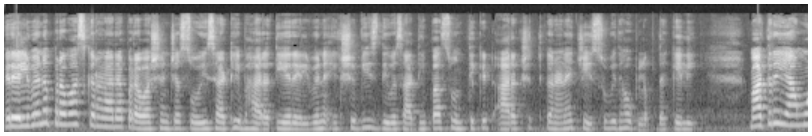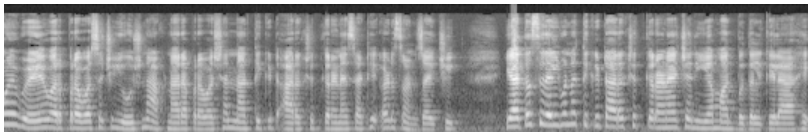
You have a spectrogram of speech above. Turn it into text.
रेल्वेनं प्रवास करणाऱ्या प्रवाशांच्या सोयीसाठी भारतीय रेल्वेनं एकशे वीस दिवस आधीपासून तिकीट आरक्षित करण्याची सुविधा उपलब्ध केली. मात्र यामुळे वेळेवर प्रवासाची योजना आखणाऱ्या प्रवाशांना तिकीट आरक्षित करण्यासाठी अडचण जायची. यातच रेल्वेनं तिकीट आरक्षित करण्याच्या नियमात बदल केला आहे.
